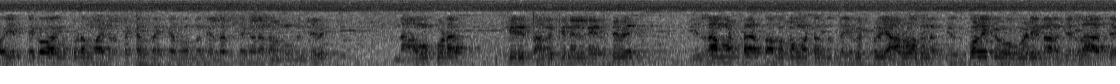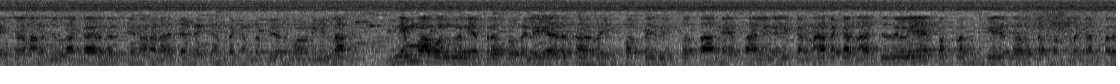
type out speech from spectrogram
ವೈಯಕ್ತಿಕವಾಗಿ ಕೂಡ ಮಾಡಿರ್ತಕ್ಕಂಥ ಕೆಲವೊಂದು ನಿದರ್ಶನಗಳನ್ನು ನಾವು ನೋಡಿದ್ದೇವೆ. ನಾವು ಕೂಡ ಹುಕ್ಕೇರಿ ತಾಲೂಕಿನಲ್ಲೇ ಇರ್ತೇವೆ. ಜಿಲ್ಲಾ ಮಟ್ಟ, ತಾಲೂಕು ಮಟ್ಟ ಅಂತ ದಯವಿಟ್ಟು ಯಾರೂ ಅದನ್ನು ತಿಳ್ಕೊಳ್ಳಿಕ್ಕೆ ಹೋಗಬೇಡಿ. ನಾನು ಜಿಲ್ಲಾ ಅಧ್ಯಕ್ಷ, ನಾನು ಜಿಲ್ಲಾ ಕಾರ್ಯದರ್ಶಿ, ನಾನು ರಾಜ್ಯಾಧ್ಯಕ್ಷ ಅಂತಕ್ಕಂಥ ಭೇದ ಭಾವನೆ ಇಲ್ಲ. ನಿಮ್ಮ ಒಂದು ನೇತೃತ್ವದಲ್ಲಿ ಎರಡು ಸಾವಿರದ ಇಪ್ಪತ್ತೈದು, ಇಪ್ಪತ್ತಾರನೇ ಸಾಲಿನಲ್ಲಿ ಕರ್ನಾಟಕ ರಾಜ್ಯದಲ್ಲಿಯೇ ಪತ್ರ, ಹುಕ್ಕೇರಿ ತಾಲೂಕಾ ಪತ್ರಕರ್ತರ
